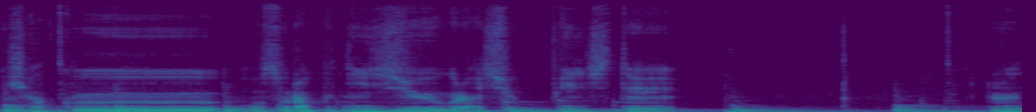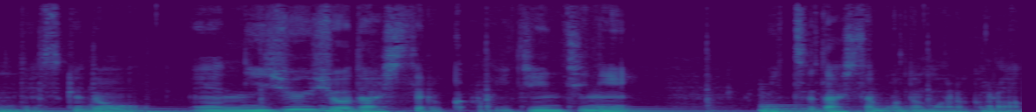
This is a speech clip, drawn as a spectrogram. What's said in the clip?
う100おそらく20ぐらい出品してるんですけど、えー20以上出してるから1日に3つ出したこともあるから、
